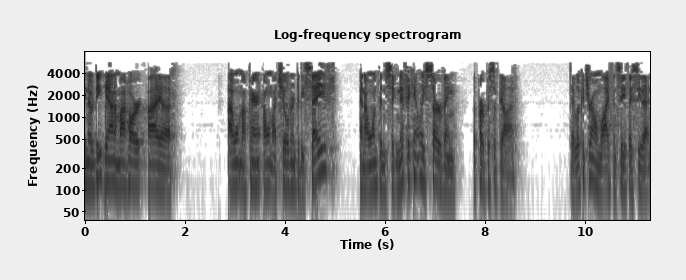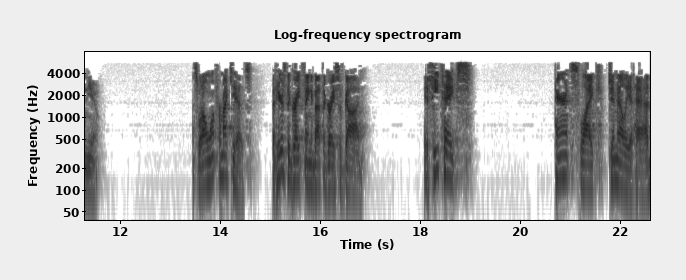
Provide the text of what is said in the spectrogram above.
you know, deep down in my heart, I uh, I want my parent, I want my children to be saved, and I want them significantly serving the purpose of God. Say, look at your own life and see if they see that in you. That's what I want for my kids. But here's the great thing about the grace of God. If He takes parents like Jim Elliot had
